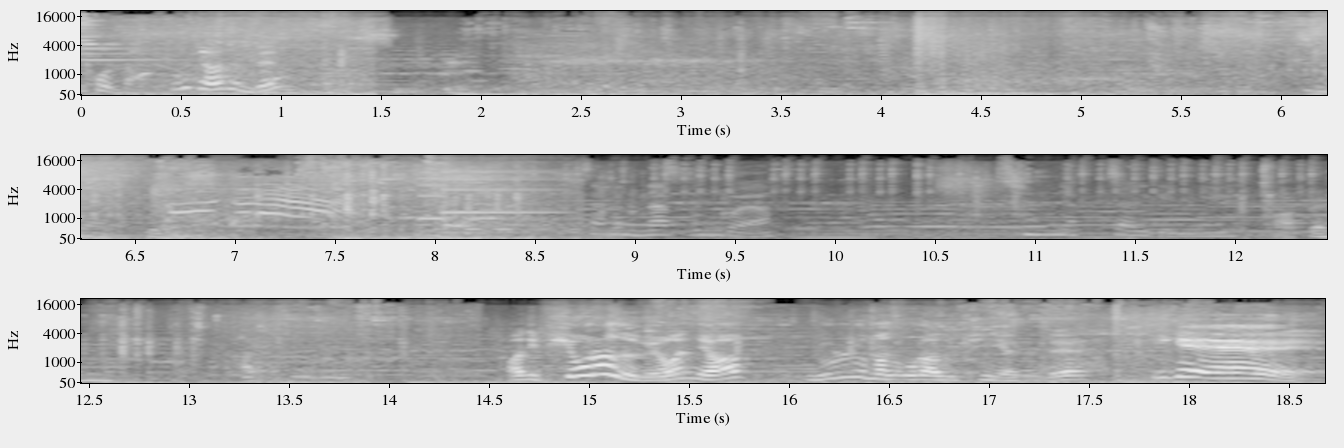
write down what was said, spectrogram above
이거 나쁘지 않은데? 아니 피오라는 왜 왔냐? 룰루만 오라는 핑이었는데. 이게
